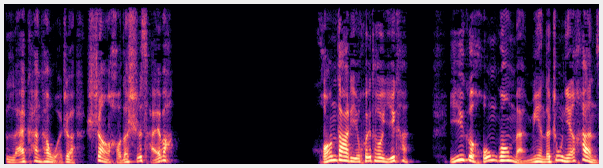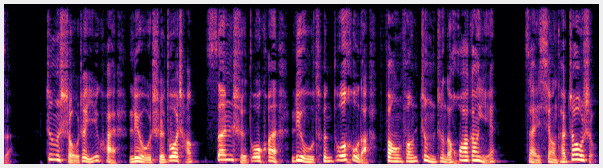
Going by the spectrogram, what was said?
来看看我这上好的食材吧。黄大力回头一看，一个红光满面的中年汉子正守着一块六尺多长、三尺多宽、六寸多厚的方方正正的花岗岩，在向他招手。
